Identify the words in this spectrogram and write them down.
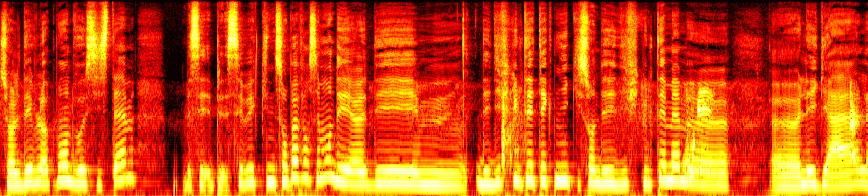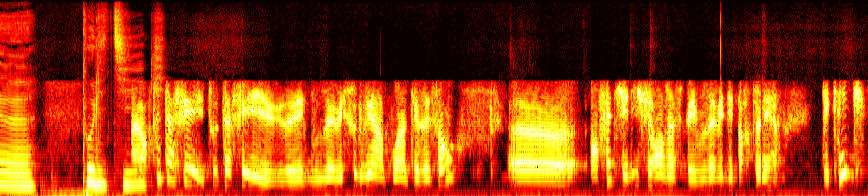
sur le développement de vos systèmes? C'est qui ne sont pas forcément des, euh, des, des difficultés techniques qui sont des difficultés même oui. euh, euh, légales alors tout à fait tout à fait vous avez, vous avez soulevé un point intéressant en fait il y a différents aspects vous avez des partenaires techniques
